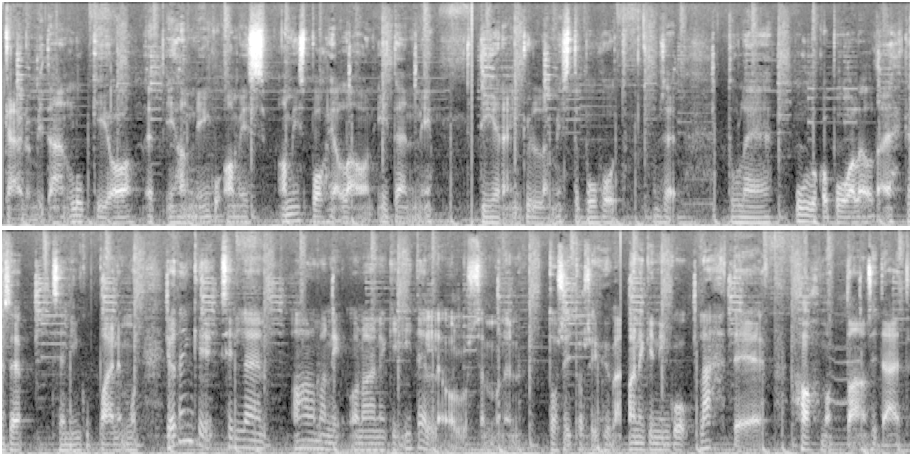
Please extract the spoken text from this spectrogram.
käynyt mitään lukioa, että ihan niin kuin amis, amispohjalla on itse, niin tiedän kyllä mistä puhut. Se tulee ulkopuolelta ehkä se, se niin kuin paine, mutta jotenkin silleen Almani on ainakin itselle ollut semmoinen tosi tosi hyvä. Ainakin niin kuin lähtee hahmottaa sitä, että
